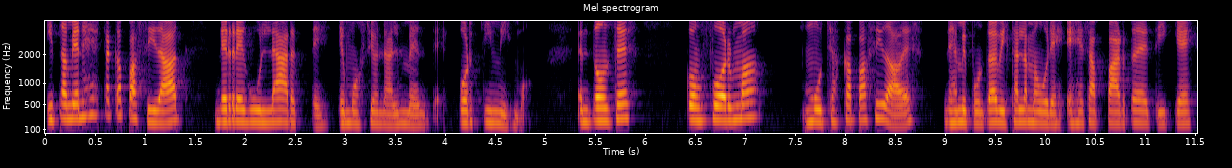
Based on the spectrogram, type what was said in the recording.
Y también es esta capacidad de regularte emocionalmente por ti mismo. Entonces, conforma muchas capacidades desde mi punto de vista, la madurez es esa parte de ti que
